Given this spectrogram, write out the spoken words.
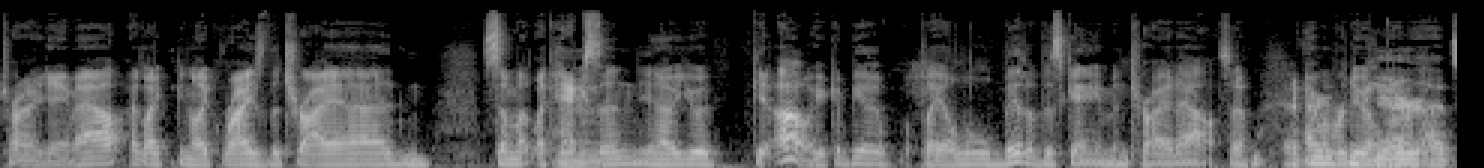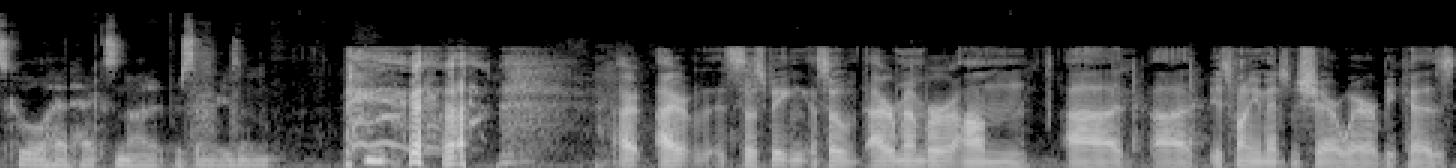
try a game out. I like you know like Rise of the Triad and some like Mm-hmm. Hexen. You know, you would get oh, you could be a, play a little bit of this game and try it out. So Every remember doing a lot of computer that. at school had Hexen on it for some reason. I, I so speaking so I remember um uh uh it's funny you mentioned shareware because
